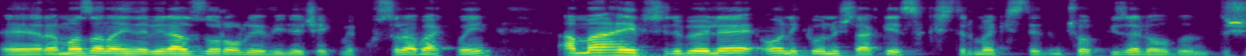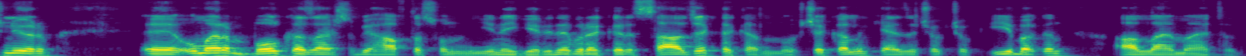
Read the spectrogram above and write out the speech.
Ee, Ramazan ayında biraz zor oluyor video çekmek kusura bakmayın. Ama hepsini böyle 12-13 dakikaya sıkıştırmak istedim. Çok güzel olduğunu düşünüyorum. Ee, umarım bol kazançlı bir hafta sonunu yine geride bırakırız. Sağlıcakla kalın, hoşça kalın. Kendinize çok çok iyi bakın. Allah'a emanet olun.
